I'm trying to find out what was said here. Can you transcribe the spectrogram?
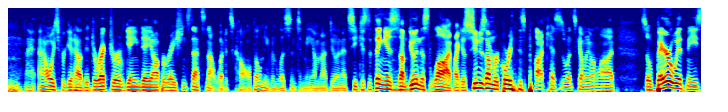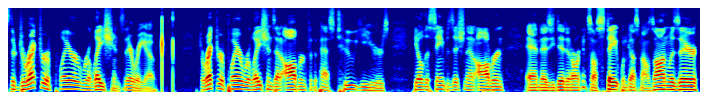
I always forget how the director of game day operations. That's not what it's called. Don't even listen to me. I'm not doing that. See, because the thing is, is I'm doing this live. Like as soon as I'm recording this podcast is when it's coming on live. So bear with me. He's the director of player relations. There we go. Director of Player Relations at Auburn for the past two years. He held the same position at Auburn and as he did at Arkansas State when Gus Malzahn was there.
